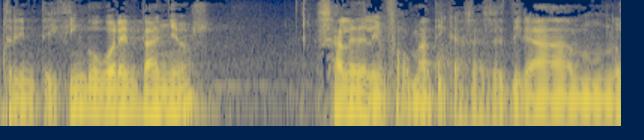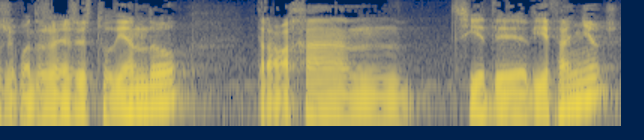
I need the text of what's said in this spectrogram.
35 o 40 años sale de la informática. O sea, se tira no sé cuántos años estudiando, trabajan 7, 10 años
